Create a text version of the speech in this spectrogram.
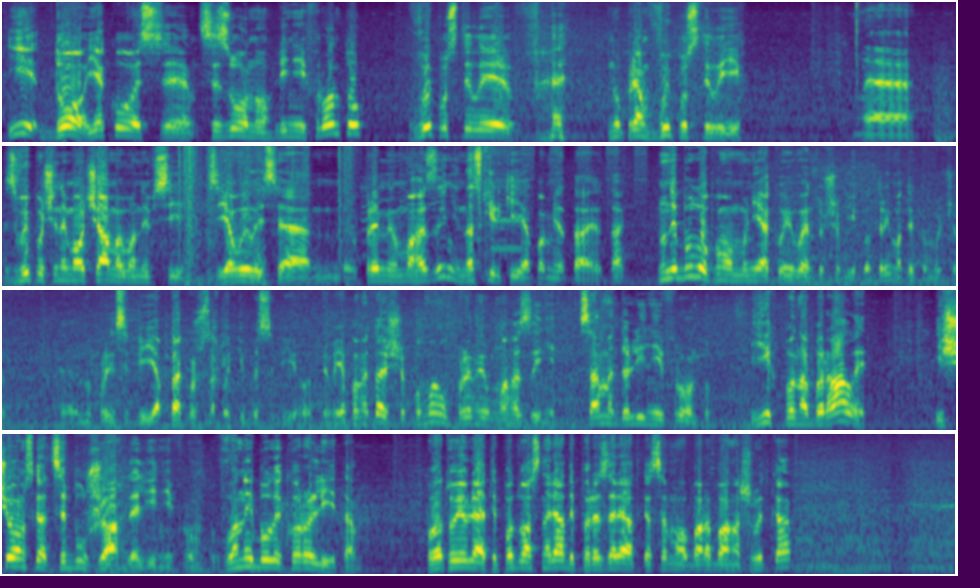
І до якогось е, сезону лінії фронту випустили, ну прям випустили їх. З випученими очами вони всі з'явилися в преміум магазині, наскільки я пам'ятаю, так? Ну не було, по-моєму, ніякого івенту, щоб їх отримати, тому що, е, ну, в принципі, я б також захотів би собі його отримати. Я пам'ятаю, що, по-моєму, в преміум магазині саме до лінії фронту їх понабирали. І що вам сказати, це був жах для лінії фронту. Вони були королі там. От уявляєте, по два снаряди, перезарядка самого барабана швидка.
